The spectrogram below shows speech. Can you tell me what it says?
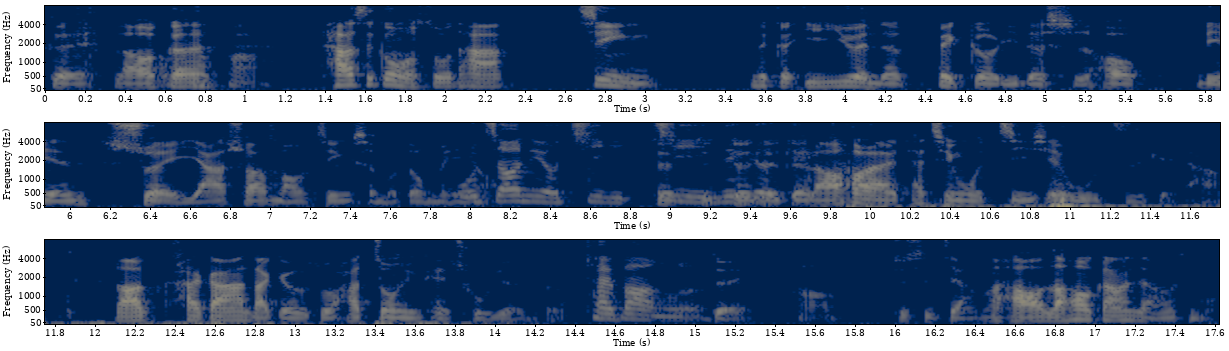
对，然后跟。他是跟我说，他进那个医院的被隔离的时候，连水、牙刷、毛巾什么都没有我。知道你有寄对寄那对对对然后后来他请我寄一些物资给他，然后他刚刚打给我说，他终于可以出院了。太棒了。对，好，就是这样。啊、好，然后刚刚讲的什么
